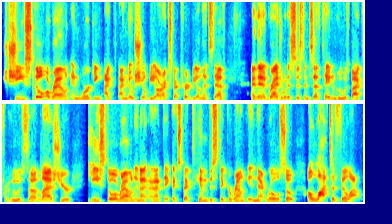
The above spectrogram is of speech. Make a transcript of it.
She's still around and working. I, I know she'll be, or I expect her to be on that staff. And then a graduate assistant, Seth Tatum, who was back for who was uh, last year, he's still around, and I and I think expect him to stick around in that role. So a lot to fill out.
